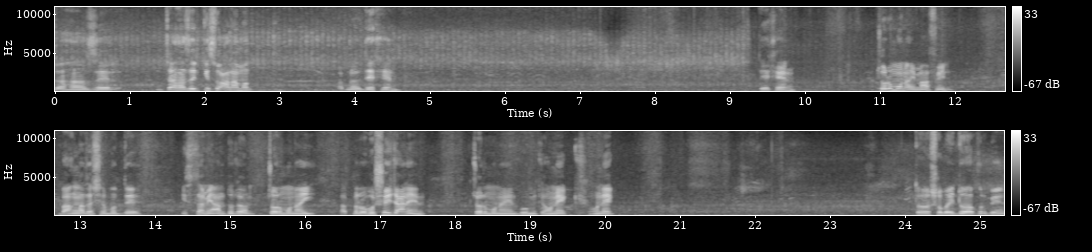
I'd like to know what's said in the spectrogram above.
জাহাজের জাহাজের কিছু আলামত আপনারা দেখেন। দেখেন, চরমোনাই মাহফিল। বাংলাদেশের মধ্যে ইসলামী আন্দোলন চরমোনাই। আপনারা অবশ্যই জানেন, চরমোনাইয়ের ভূমিকা অনেক অনেক। তো সবাই দোয়া করবেন,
